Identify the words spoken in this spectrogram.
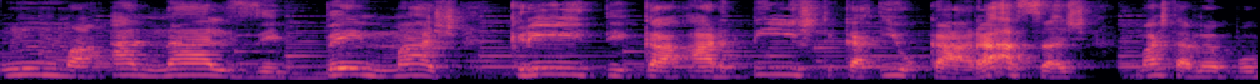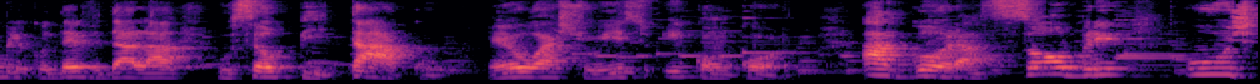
um uma análise bem mais crítica, artística e o caraças, mas também o público deve dar lá o seu pitaco. Eu acho isso e concordo. Agora, sobre os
